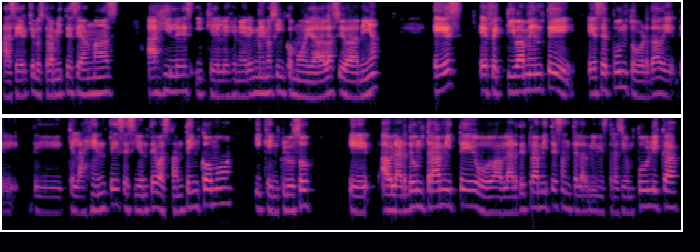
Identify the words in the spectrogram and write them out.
hacer que los trámites sean más ágiles y que le generen menos incomodidad a la ciudadanía? Es efectivamente ese punto, ¿verdad? De, que la gente se siente bastante incómoda y que incluso eh, hablar de un trámite o hablar de trámites ante la administración pública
